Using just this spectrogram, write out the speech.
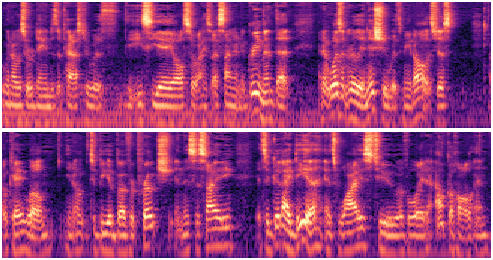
When I was ordained as a pastor with the ECA, also, I, I signed an agreement that, and it wasn't really an issue with me at all. It's just, okay, well, you know, to be above reproach in this society, it's a good idea, it's wise to avoid alcohol. And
